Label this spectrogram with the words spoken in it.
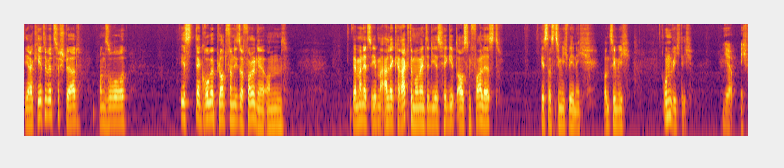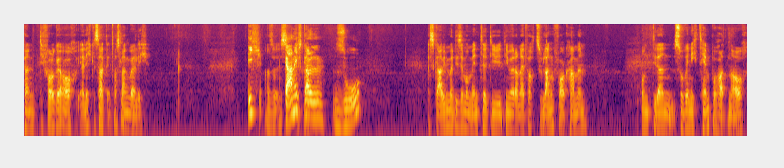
Die Rakete wird zerstört und so ist der grobe Plot von dieser Folge und wenn man jetzt eben alle Charaktermomente, die es hier gibt, außen vor lässt, ist das ziemlich wenig und ziemlich unwichtig. Ja, ich fand die Folge auch ehrlich gesagt etwas langweilig. Ich also gar nicht mal so, es gab immer diese Momente, die, die mir dann einfach zu lang vorkamen und die dann so wenig Tempo hatten auch.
